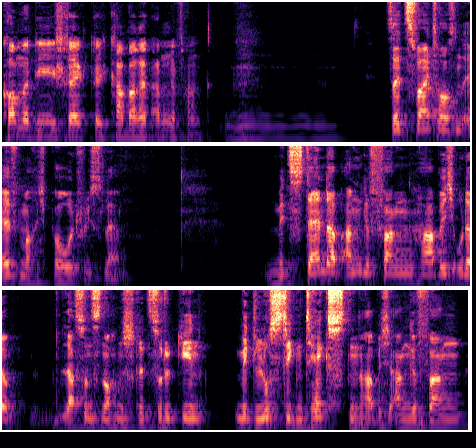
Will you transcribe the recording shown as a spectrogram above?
Comedy, Schrägstrich, Kabarett angefangen? Seit 2011 mache ich Poetry Slam. Mit Stand-up angefangen habe ich, oder lass uns noch einen Schritt zurückgehen, mit lustigen Texten habe ich angefangen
